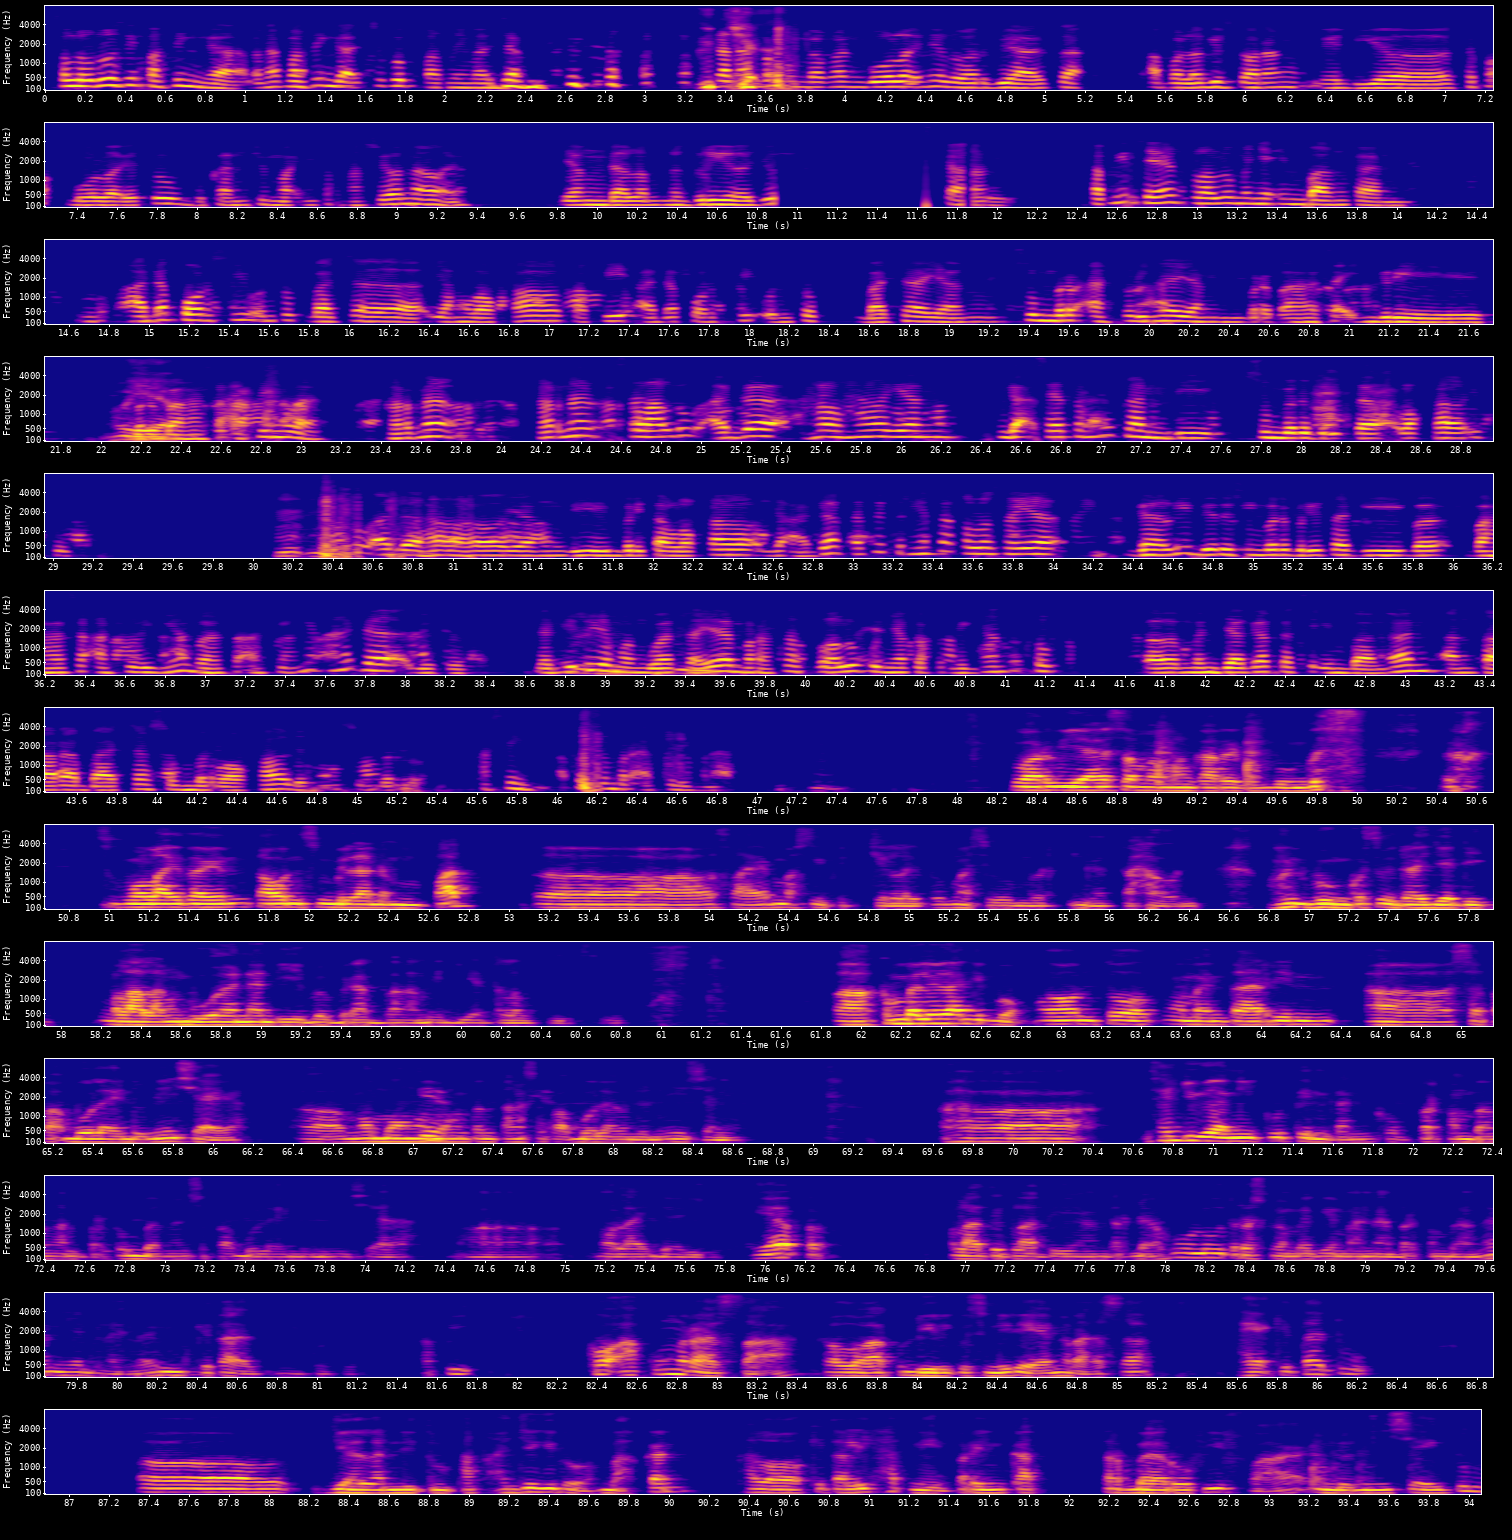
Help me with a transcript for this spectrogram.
Seluruh sih pasti enggak, karena pasti enggak cukup 45 jam. karena perkembangan bola ini luar biasa. Apalagi sekarang media sepak bola itu bukan cuma internasional ya, yang dalam negeri aja sekali. Tapi saya selalu menyeimbangkan. Ada porsi untuk baca yang lokal, tapi ada porsi untuk baca yang sumber aslinya yang berbahasa Inggris, oh, iya. berbahasa iya. asing lah karena karena selalu ada hal-hal yang nggak saya temukan di sumber berita lokal itu selalu ada hal-hal yang di berita lokal nggak ada tapi ternyata kalau saya gali dari sumber berita di bahasa aslinya bahasa aslinya ada gitu Dan itu yang membuat saya merasa selalu punya kepentingan untuk uh, menjaga keseimbangan antara baca sumber lokal dengan sumber asing atau sumber aslinya. Luar biasa memang karir bungkus. Mulai tahun tahun 94 uh, saya masih kecil itu masih umur tiga tahun. Bungkus sudah jadi melalang buana di beberapa media televisi. Uh, kembali lagi, Bung, untuk ngomentarin uh, sepak bola Indonesia ya. Eh, ngomong-ngomong yeah. tentang sepak bola Indonesia nih. Uh, saya juga ngikutin kan perkembangan-perkembangan sepak bola Indonesia uh, mulai dari ya pelatih-pelatih yang terdahulu terus bagaimana perkembangannya dan lain-lain kita ngikutin. Tapi kok aku ngerasa kalau aku diriku sendiri ya ngerasa kayak kita itu uh, jalan di tempat aja gitu loh. Bahkan kalau kita lihat nih peringkat terbaru FIFA Indonesia itu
